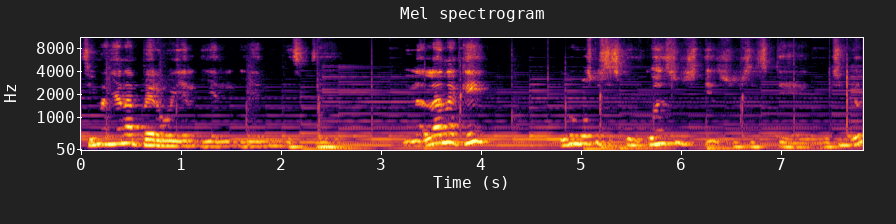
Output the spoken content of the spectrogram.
sí, mañana, pero y, el, y, el, y, este, y la lana que un Bosco se esculcó en sus, en sus este, bolsillos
